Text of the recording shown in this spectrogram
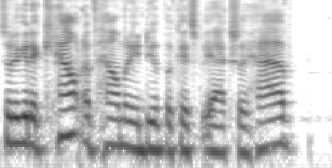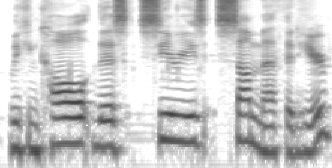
So to get a count of how many duplicates we actually have, we can call this series sum method here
